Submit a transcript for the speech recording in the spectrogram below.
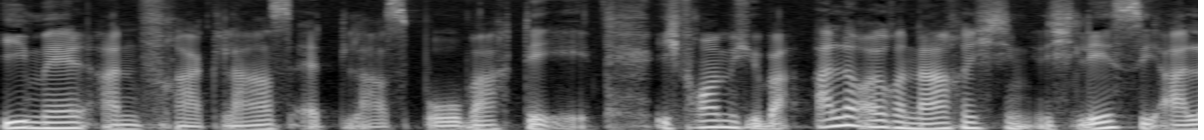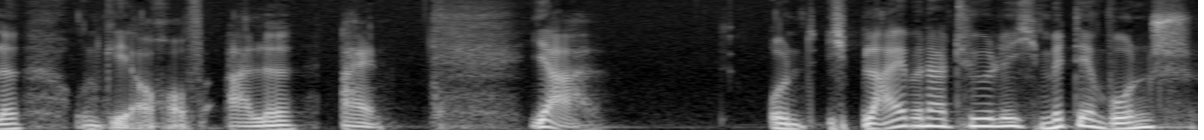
E-Mail an fraglars.larsbobach.de. Ich freue mich über alle eure Nachrichten, ich lese sie alle und gehe auch auf alle ein. Ja, und ich bleibe natürlich mit dem Wunsch,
